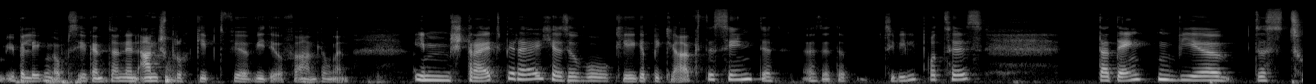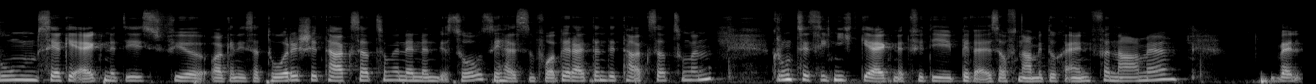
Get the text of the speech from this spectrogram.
überlegen, ob es irgendeinen Anspruch gibt für Videoverhandlungen. Im Streitbereich, also wo Kläger Beklagte sind, also der Zivilprozess, da denken wir, dass Zoom sehr geeignet ist für organisatorische Tagsatzungen, nennen wir so. Sie heißen vorbereitende Tagsatzungen. Grundsätzlich nicht geeignet für die Beweisaufnahme durch Einvernahme, weil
